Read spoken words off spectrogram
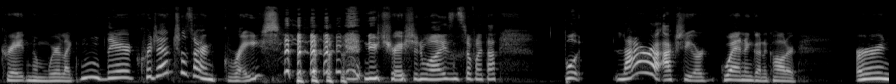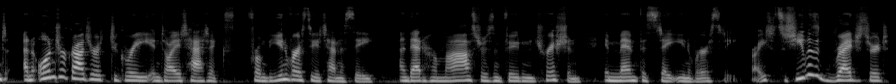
creating them, we're like, "Hmm, their credentials aren't great, nutrition wise and stuff like that. But Lara actually, or Gwen, I'm going to call her, earned an undergraduate degree in dietetics from the University of Tennessee and then her master's in food and nutrition in Memphis State University, right? So she was a registered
